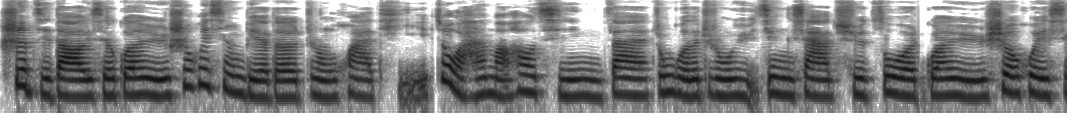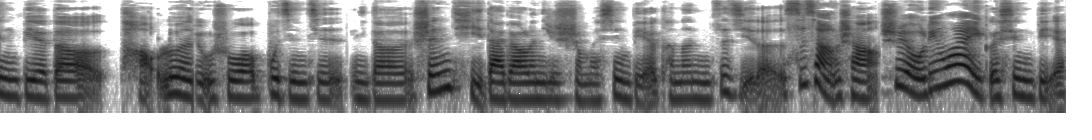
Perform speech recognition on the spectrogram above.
涉及到一些关于社会性别的这种话题。就我还蛮好奇，你在中国的这种语境下去做关于社会性别的讨论，比如说，不仅仅你的身体代表了你是什么性别，可能你自己的思想上是有另外一个性别，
